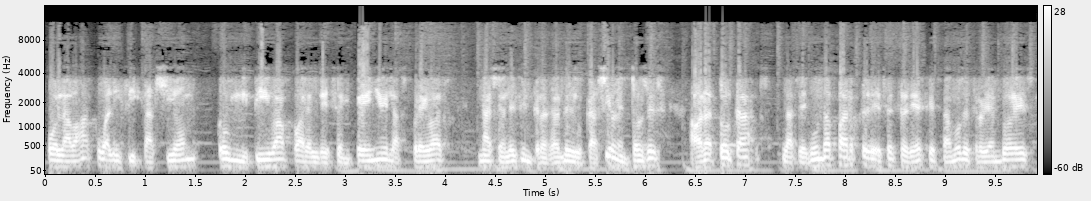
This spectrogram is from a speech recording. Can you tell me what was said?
o la baja cualificación cognitiva para el desempeño y las pruebas nacionales e internacionales de educación. Entonces, ahora toca la segunda parte de esa tarea que estamos desarrollando es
